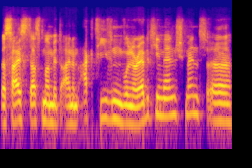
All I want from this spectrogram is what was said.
Das heißt, dass man mit einem aktiven Vulnerability Management äh,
